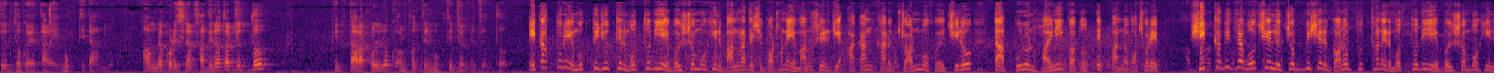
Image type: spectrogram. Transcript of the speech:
যুদ্ধ করে তারা এই মুক্তিটা আনলো আমরা করেছিলাম স্বাধীনতার যুদ্ধ, কিন্তু তারা করল গণতন্ত্রের মুক্তির জন্য যুদ্ধ। একাত্তরে মুক্তিযুদ্ধের মধ্য দিয়ে বৈষম্যহীন বাংলাদেশ গঠনে মানুষের যে আকাঙ্ক্ষার জন্ম হয়েছিল তা পূরণ হয়নি গত তেপ্পান্ন বছরে। শিক্ষাবিদরা বলছেন, চব্বিশের গণভ্যুত্থানের মধ্য দিয়ে বৈষম্যহীন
